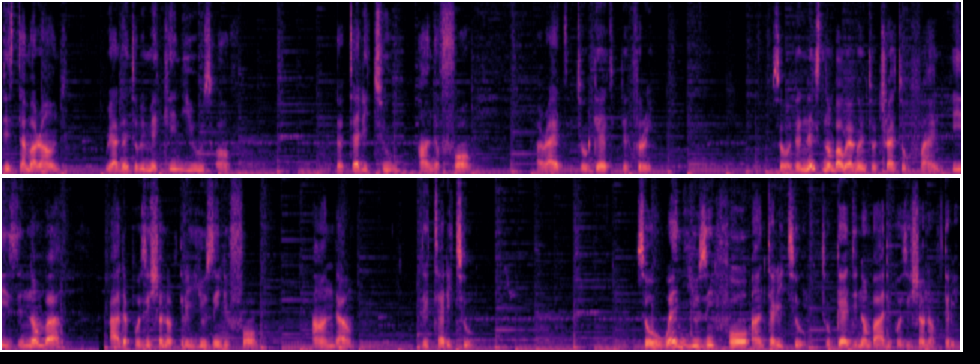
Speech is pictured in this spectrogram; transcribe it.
This time around, we are going to be making use of the 32 and the 4, alright, to get the 3. So the next number we are going to try to find is the number at the position of 3 using the 4 and um, the 32. So when using 4 and 32 to get the number at the position of 3,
